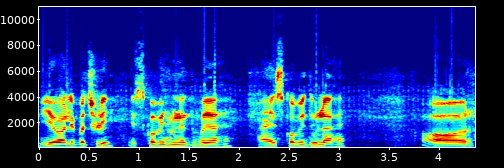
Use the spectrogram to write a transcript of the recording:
ये वाली बछड़ी, इसको भी हमने धोया है, भैंस को भी धुला है और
